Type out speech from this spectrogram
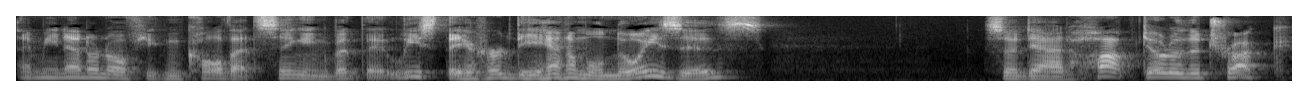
I mean, I don't know if you can call that singing, but at least they heard the animal noises. So Dad hopped out of the truck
